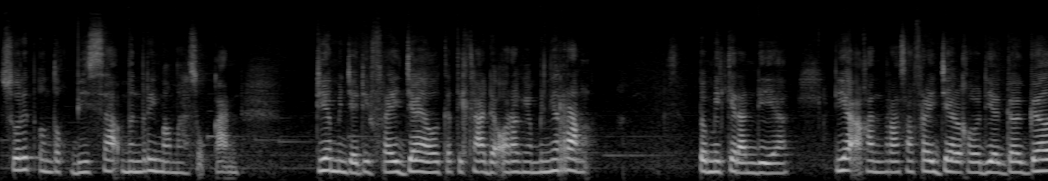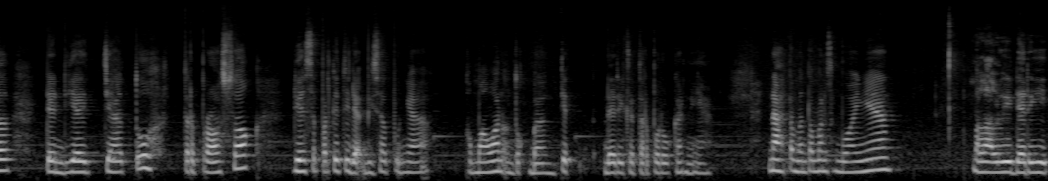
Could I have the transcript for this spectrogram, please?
sulit untuk bisa menerima masukan. Dia menjadi fragile ketika ada orang yang menyerang pemikiran dia. Dia akan merasa fragile kalau dia gagal dan dia jatuh terprosok, dia seperti tidak bisa punya kemauan untuk bangkit dari keterpurukannya. Nah, teman-teman semuanya, melalui dari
